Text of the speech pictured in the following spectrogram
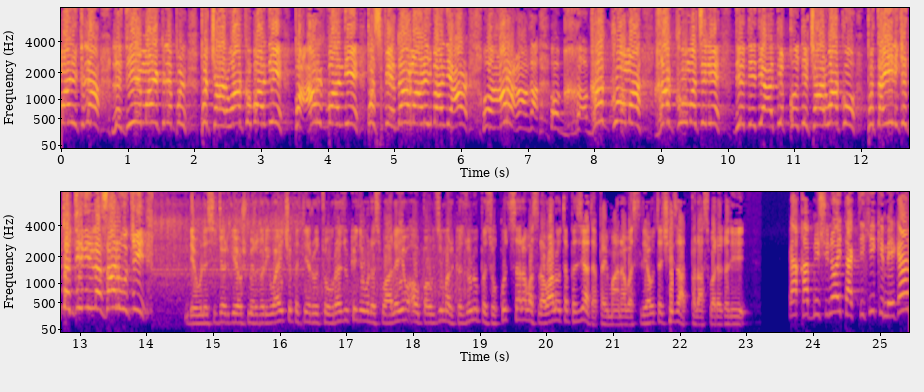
مایک نه لدی مایک نه په چارواکو باندې په ارګ باندې په سپیدا ماړی باندې غږ کوم غږ کوم چې د د د چارواکو په تعین کې تجدید نظر وکي د ولسي جرګې یو شمېر غړي وایي چې په تېرو څو ورځو کې د ولسوالیو او پوځي مرکزونو په سقوط سره وسلوالو ته په زیاته پیمانه وسلې او تجهیزات په لاس ورغلي. عقب نشینای تکتیکی که میگن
